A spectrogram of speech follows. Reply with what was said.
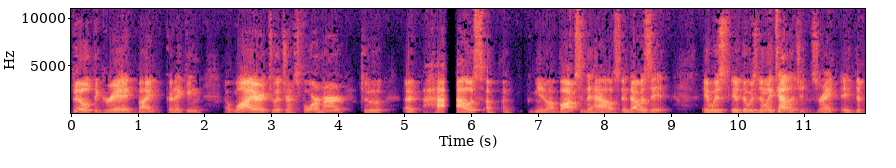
built the grid by connecting a wire to a transformer to a house, a, a you know, a box in the house, and that was it. It was it, there was no intelligence, right? It, the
